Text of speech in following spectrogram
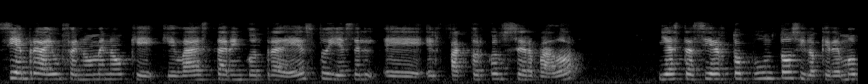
siempre hay un fenómeno que, va a estar en contra de esto y es el, eh, el, factor conservador y hasta cierto punto, si lo queremos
